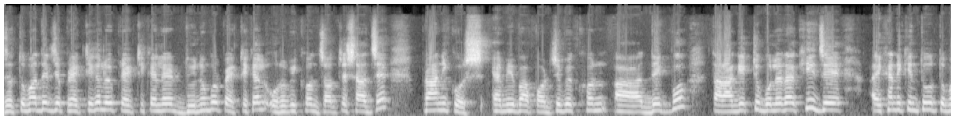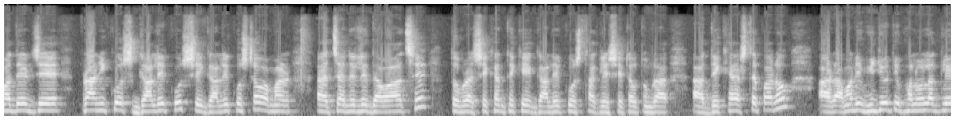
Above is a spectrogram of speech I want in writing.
যে তোমাদের যে প্র্যাকটিক্যাল ওই প্র্যাকটিক্যালের দুই নম্বর প্র্যাকটিক্যাল অনুবীক্ষণ যন্ত্রের সাহায্যে প্রাণীকোষ অ্যামি বা পর্যবেক্ষণ দেখব। তার আগে একটু বলে রাখি যে, এখানে কিন্তু তোমাদের যে প্রাণীকোষ, গালের কোষ, সেই গালের কোষটাও আমার চ্যানেলে দেওয়া আছে। তোমরা সেখান থেকে গালের কোষ থাকলে সেটাও তোমরা দেখে আসতে পারো। আর আমার এই ভিডিওটি ভালো লাগলে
